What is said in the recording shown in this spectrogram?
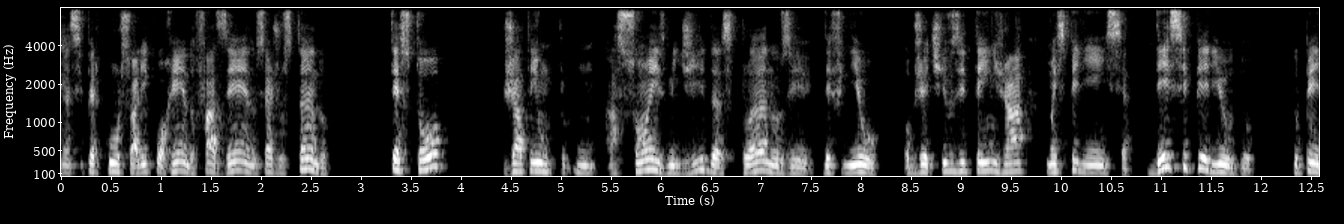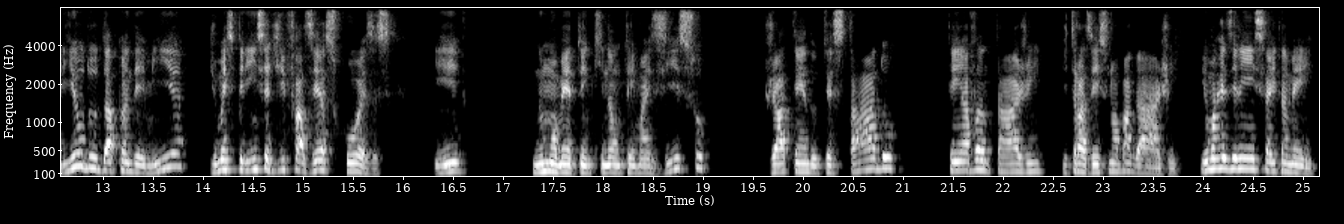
nesse percurso ali, correndo, fazendo, se ajustando, testou já tem um, um, ações, medidas, planos e definiu objetivos e tem já uma experiência desse período, do período da pandemia, de uma experiência de fazer as coisas. E no momento em que não tem mais isso, já tendo testado, tem a vantagem de trazer isso na bagagem. E uma resiliência aí também,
